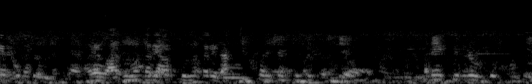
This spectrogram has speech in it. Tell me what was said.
अरे वाजू नका रे आपू नका रे जागतिक परिषदेची अनेक तिकडे उद्योग होते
